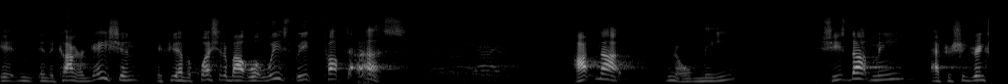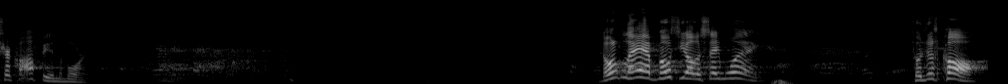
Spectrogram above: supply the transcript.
in, in the congregation. If you have a question about what we speak, talk to us. I'm not, you know, mean. She's not mean after she drinks her coffee in the morning. Don't laugh. Most of y'all the same way. So just call.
